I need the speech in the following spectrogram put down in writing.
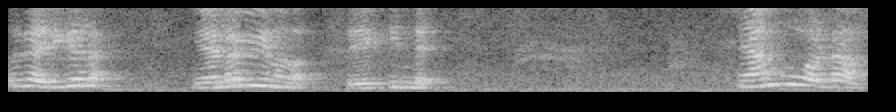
അത് കരികല. ഇല വീണതാ തേക്കിന്റെ. ഞാൻ പോവാട്ടാ.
